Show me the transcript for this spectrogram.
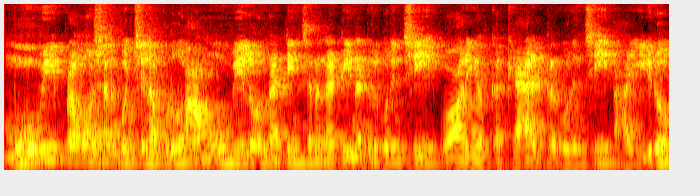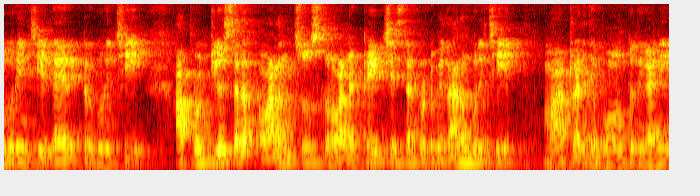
మూవీ ప్రమోషన్కి వచ్చినప్పుడు ఆ మూవీలో నటించిన నటీనటుల గురించి వారి యొక్క క్యారెక్టర్ గురించి ఆ హీరో గురించి డైరెక్టర్ గురించి ఆ ప్రొడ్యూసర్ వాళ్ళని చూసుకుని వాళ్ళని ట్రీట్ చేసినటువంటి విధానం గురించి మాట్లాడితే బాగుంటుంది కానీ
